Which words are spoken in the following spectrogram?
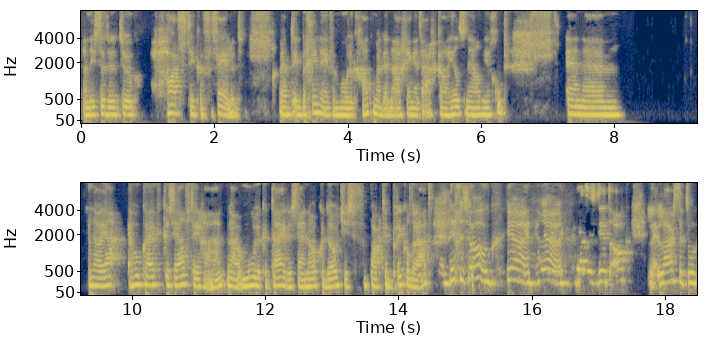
dan is dat natuurlijk hartstikke vervelend. We hebben het in het begin even moeilijk gehad, maar daarna ging het eigenlijk al heel snel weer goed. En um, nou ja, hoe kijk ik er zelf tegenaan? Nou, moeilijke tijden zijn ook cadeautjes verpakt in prikkeldraad. En dit is ook, ja. ja. Dat is dit ook. Luister toen,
